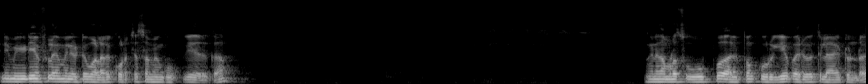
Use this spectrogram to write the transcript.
ഇനി മീഡിയം ഫ്ലെയിമിലിട്ട് വളരെ കുറച്ച് സമയം കുക്ക് ചെയ്തെടുക്കാം. അങ്ങനെ നമ്മുടെ സൂപ്പ് അല്പം കുറുകിയ പരുവത്തിലായിട്ടുണ്ട്.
